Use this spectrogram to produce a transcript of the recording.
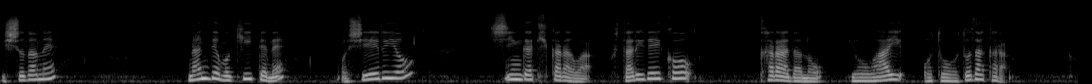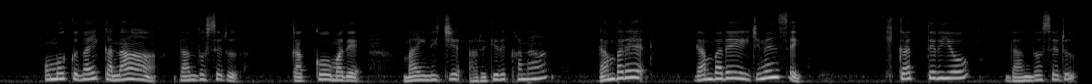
一緒だね。何でも聞いてね。教えるよ。新学期からは2人で行こう。体の弱い弟だから。重くないかな。ランドセル。学校まで毎日歩けるかな？頑張れ。頑張れ1年生。光ってるよ。ランドセル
